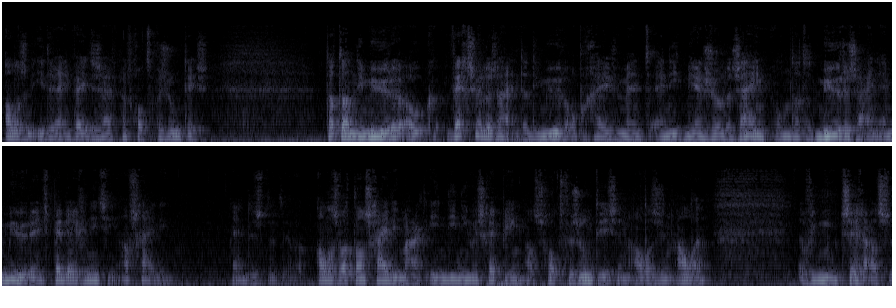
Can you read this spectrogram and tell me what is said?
alles en iedereen wederzijds met God verzoend is. Dat dan die muren ook weg zullen zijn. Dat die muren op een gegeven moment er niet meer zullen zijn. Omdat het muren zijn. En muren is per definitie afscheiding. Dus alles wat dan scheiding maakt in die nieuwe schepping. Als God verzoend is en alles in allen of ik moet zeggen, als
